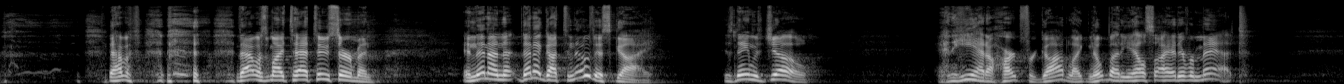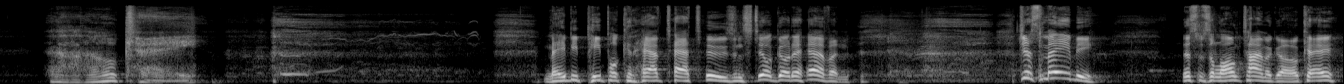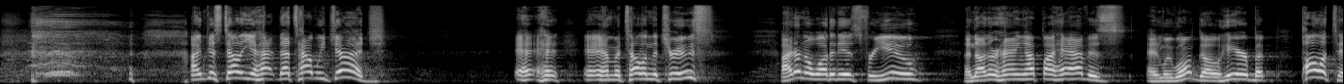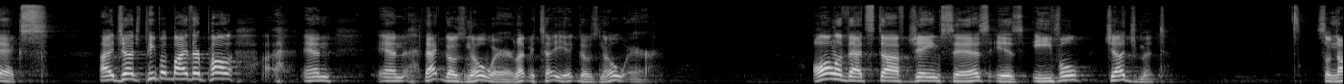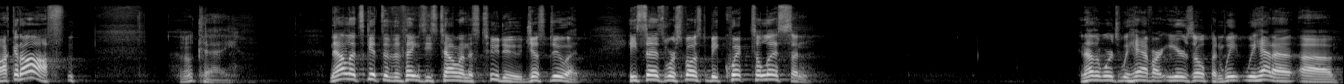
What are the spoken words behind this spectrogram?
that, was, that was my tattoo sermon. And then I, then I got to know this guy. His name was Joe. And he had a heart for God like nobody else I had ever met. And I thought, okay. maybe people can have tattoos and still go to heaven. Just maybe. This was a long time ago, okay? I'm just telling you, that's how we judge. Am I telling the truth? I don't know what it is for you. Another hang up I have is, and we won't go here, but politics. I judge people by their pol, and and that goes nowhere. Let me tell you, it goes nowhere. All of that stuff, James says, is evil judgment. So knock it off. okay. Now let's get to the things he's telling us to do. Just do it. He says we're supposed to be quick to listen. In other words, we have our ears open. We, we had a, uh,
